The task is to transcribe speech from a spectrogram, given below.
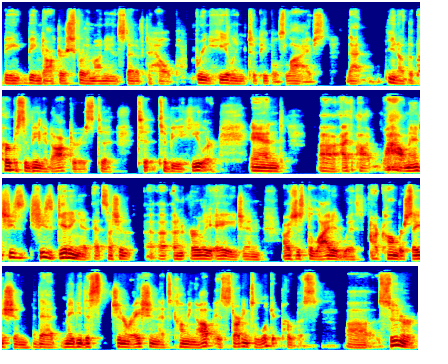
being being doctors for the money instead of to help bring healing to people's lives that you know the purpose of being a doctor is to to to be a healer and uh, I thought, wow, man, she's she's getting it at such an a, an early age, and I was just delighted with our conversation that maybe this generation that's coming up is starting to look at purpose uh, sooner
